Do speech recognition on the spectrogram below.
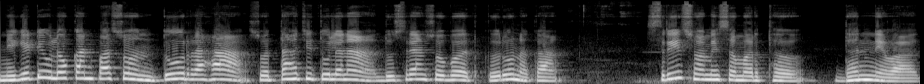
निगेटिव्ह लोकांपासून दूर राहा स्वतःची तुलना दुसऱ्यांसोबत करू नका. श्री स्वामी समर्थ. धन्यवाद.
